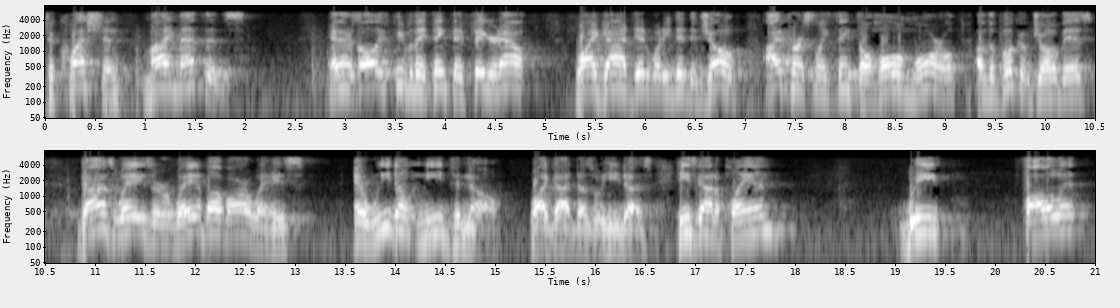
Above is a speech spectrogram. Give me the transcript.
to question my methods? And there's all these people they think they figured out why God did what he did to Job. I personally think the whole moral of the book of Job is God's ways are way above our ways, and we don't need to know why God does what he does. He's got a plan. We follow it.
